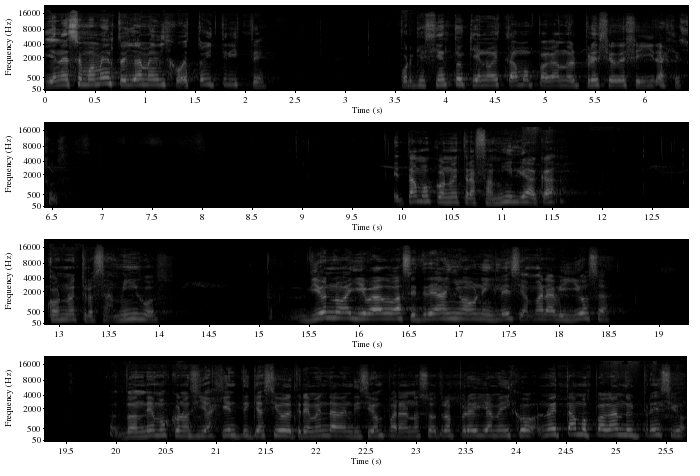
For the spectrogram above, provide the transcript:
Y en ese momento ella me dijo, estoy triste porque siento que no estamos pagando el precio de seguir a Jesús. Estamos con nuestra familia acá con nuestros amigos. Dios nos ha llevado hace tres años a una iglesia maravillosa, donde hemos conocido a gente que ha sido de tremenda bendición para nosotros, pero ella me dijo, no estamos pagando el precio.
